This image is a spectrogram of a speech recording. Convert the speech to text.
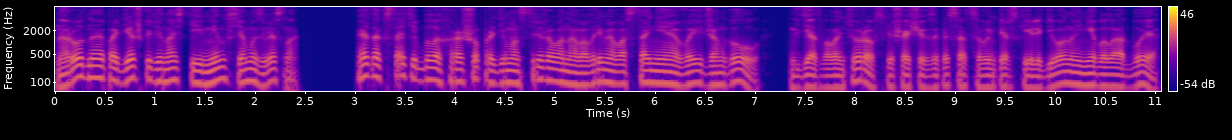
«Народная поддержка династии Мин всем известна. Это, кстати, было хорошо продемонстрировано во время восстания в Эйджангоу, где от волонтеров, спешащих записаться в имперские легионы, не было отбоя.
